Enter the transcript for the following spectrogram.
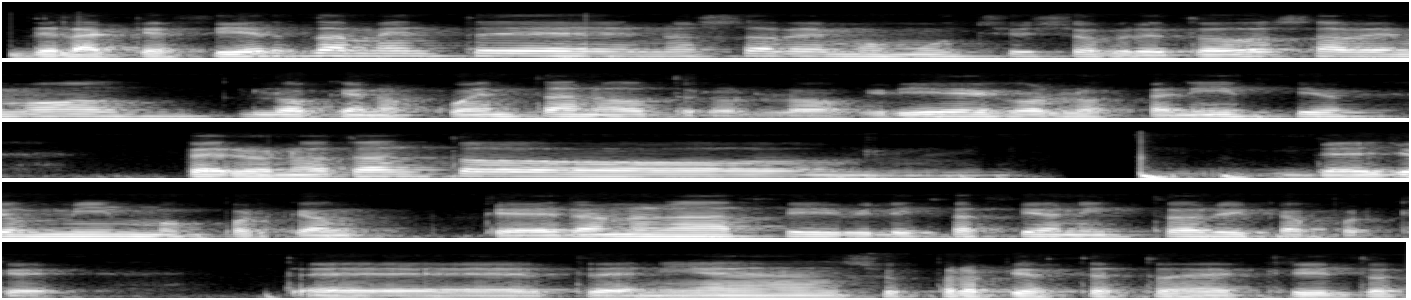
de la que ciertamente no sabemos mucho y sobre todo sabemos lo que nos cuentan otros, los griegos, los fenicios, pero no tanto de ellos mismos, porque aunque eran una civilización histórica, porque eh, tenían sus propios textos escritos,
